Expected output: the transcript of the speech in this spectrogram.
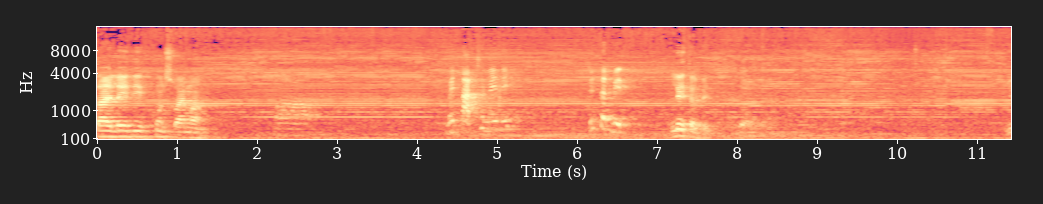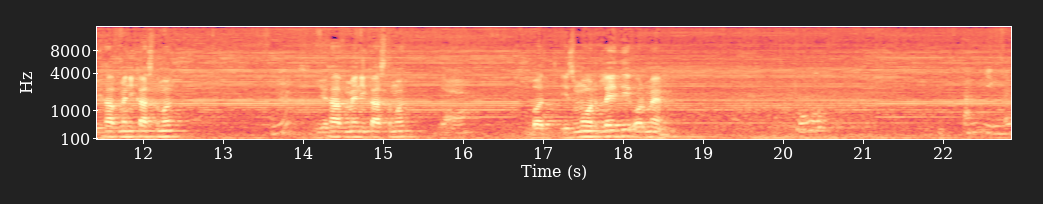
Thai, Thai lady Kun Swaiman. อ๋อไม่ตัดใช่ไหมนี่ little bit Little bit. yes You have many customer? Hmm? You have many customer? yeah But is more lady or man? ทูทั้งหญิงและ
